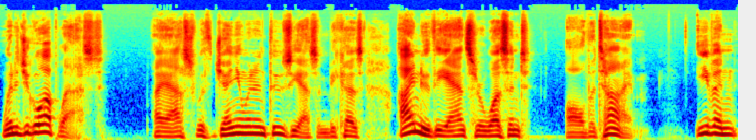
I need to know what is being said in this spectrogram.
When did you go up last? I asked with genuine enthusiasm because I knew the answer wasn't all the time. Even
